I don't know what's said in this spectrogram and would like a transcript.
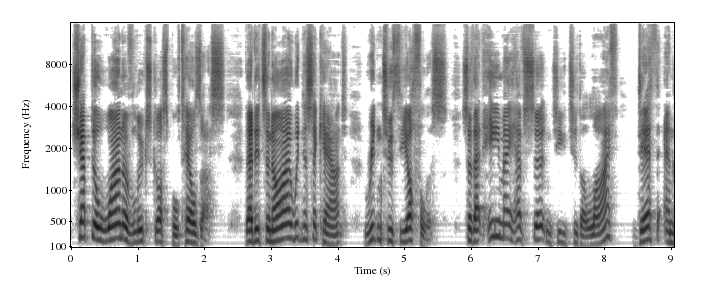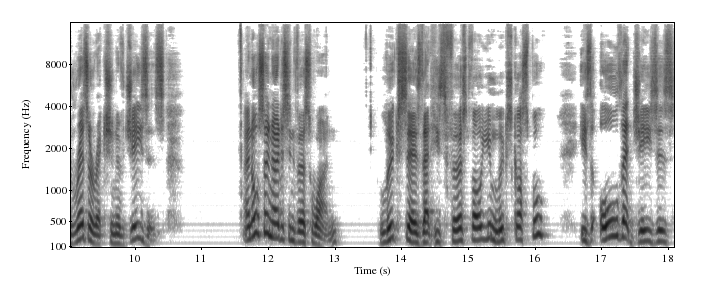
Chapter 1 of Luke's Gospel tells us that it's an eyewitness account written to Theophilus so that he may have certainty to the life, death, and resurrection of Jesus. And also notice in verse 1, Luke says that his first volume, Luke's Gospel, is all that Jesus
